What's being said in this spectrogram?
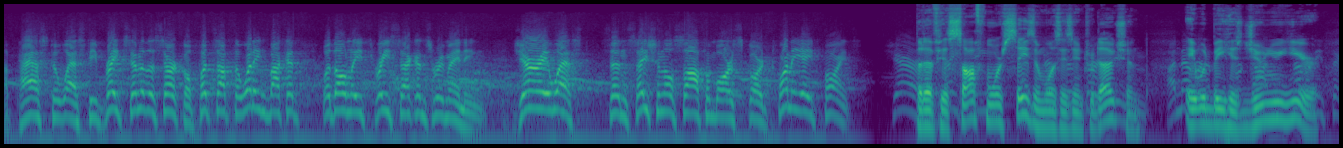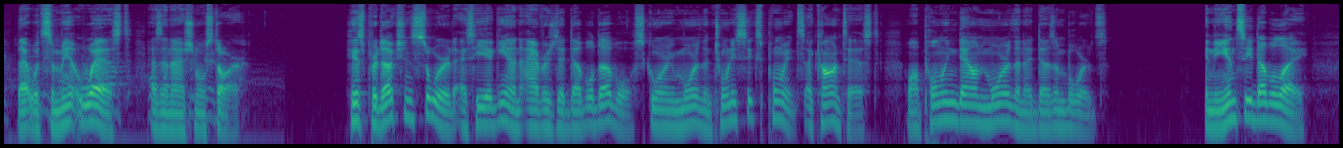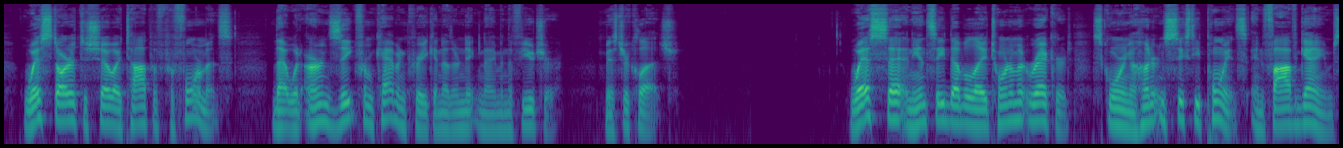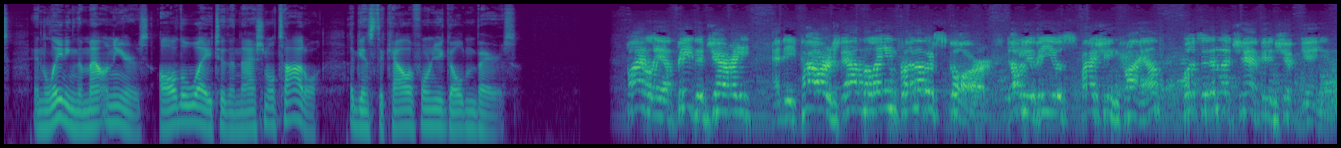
A pass to West. He breaks into the circle, puts up the winning bucket with only three seconds remaining. Jerry West, sensational sophomore, scored 28 points. But if his sophomore season was his introduction, it would be his junior year that would cement West as a national star. His production soared as he again averaged a double double, scoring more than 26 points a contest while pulling down more than a dozen boards. In the NCAA, West started to show a type of performance that would earn Zeke from Cabin Creek another nickname in the future, Mr. Clutch. West set an NCAA tournament record, scoring 160 points in five games and leading the Mountaineers all the way to the national title against the California Golden Bears. Finally, a feed to Jerry, and he powers down the lane for another score. WVU's smashing triumph puts it in the championship game.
